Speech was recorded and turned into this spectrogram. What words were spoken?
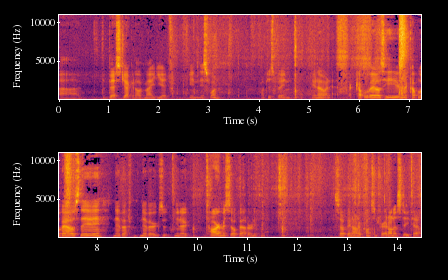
uh, the best jacket I've made yet in this one. I've just been, you know, an, a couple of hours here and a couple of hours there, never, never, you know, tiring myself out or anything. So I've been able to concentrate on its detail.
